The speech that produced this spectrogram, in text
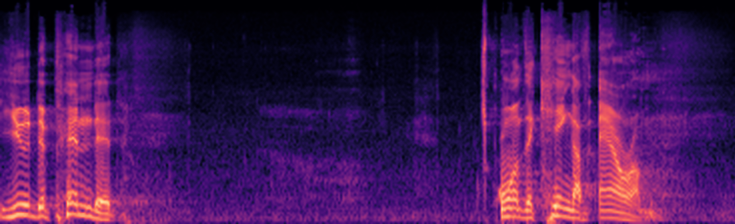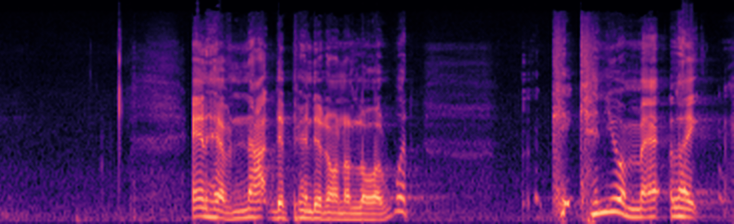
you depended on the king of Aram and have not depended on the Lord. What can, can you imagine? Like,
